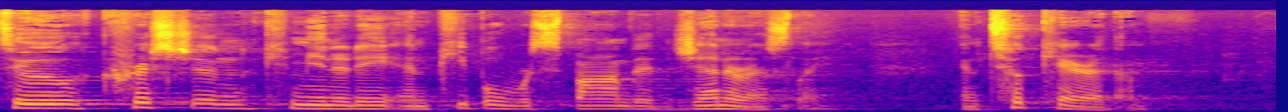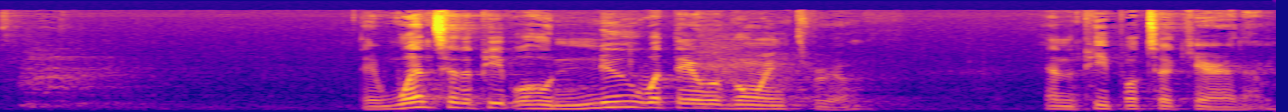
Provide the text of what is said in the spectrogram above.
to Christian community, and people responded generously and took care of them. They went to the people who knew what they were going through, and the people took care of them.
